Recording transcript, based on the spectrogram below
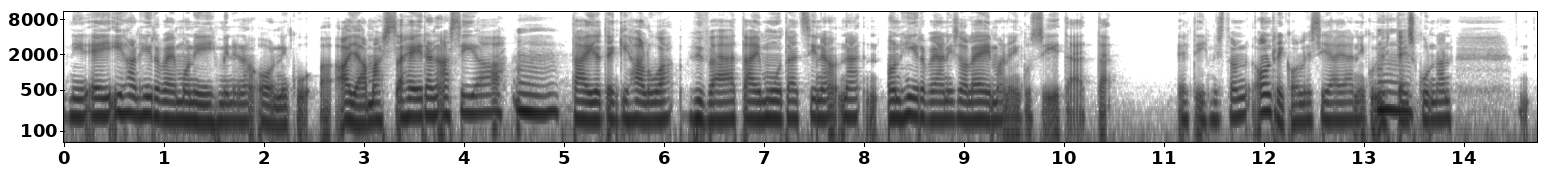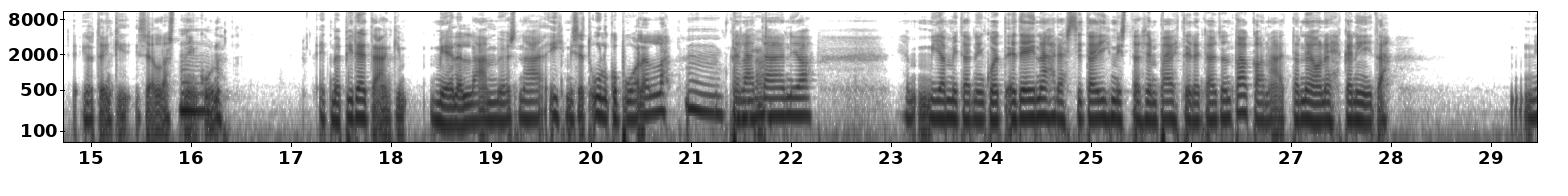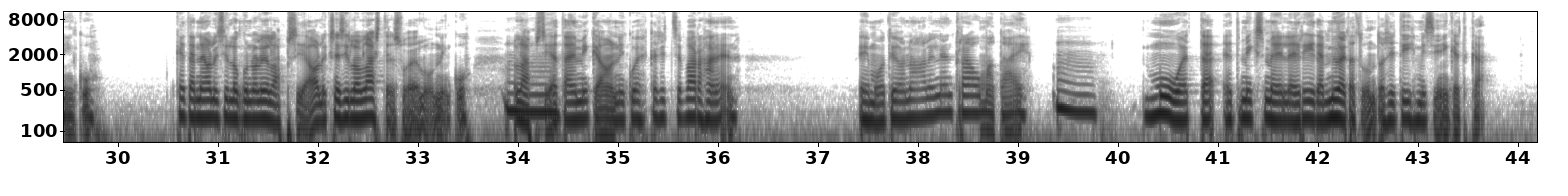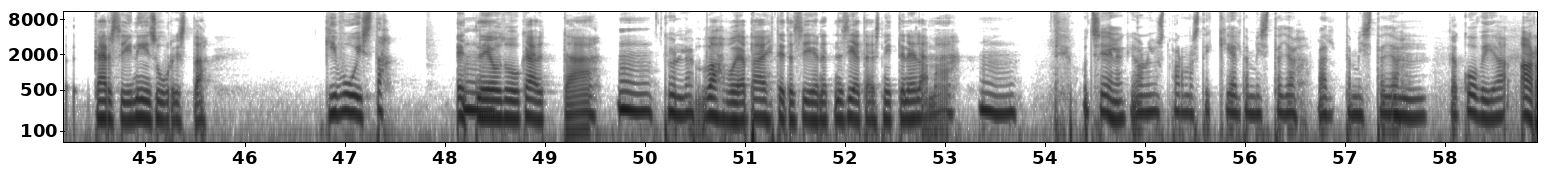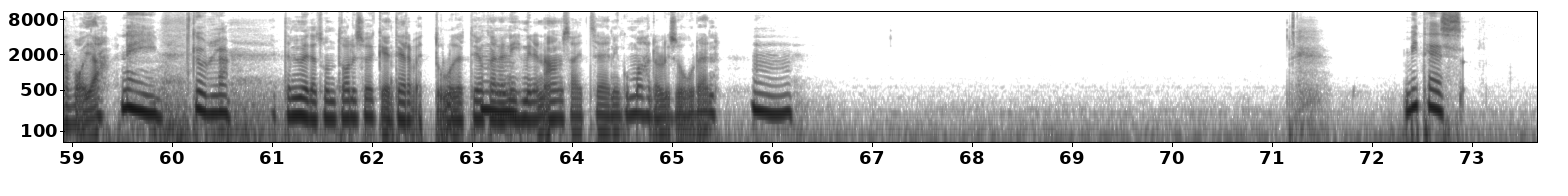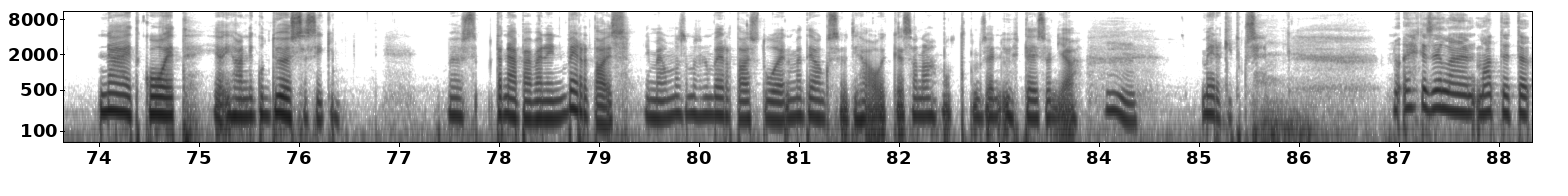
niin ei ihan hirveän moni ihminen ole niin kuin ajamassa heidän asiaa Mm. tai jotenkin halua hyvää tai muuta. Että siinä on, on hirveän iso leima niin kuin siitä, että, että ihmiset on, on rikollisia ja niin kuin Mm. yhteiskunnan jotenkin sellaista, Mm. niin kuin, että me pidetäänkin mielellään myös nämä ihmiset ulkopuolella. Mm. Pelätään ja, ja, ja mitä, niin kuin, että, että ei nähdä sitä ihmistä sen päihteiden käytön takana, että ne on ehkä niitä, niin kuin, ketä ne oli silloin, kun ne oli lapsia. Oliko ne silloin lastensuojelun niin kuin, Mm. lapsia tai mikä on niin kuin ehkä sitten se varhainen emotionaalinen trauma tai Mm. muu, että, että miksi meille ei riitä myötätunto sit ihmisiin, ketkä kärsii niin suurista kivuista, että Mm. ne joutuu käyttää Mm. Kyllä. vahvoja päihteitä siihen, että ne sietäisi niiden elämää. Mm. Mutta sielläkin on just varmasti kieltämistä ja välttämistä. Ja... Mm. Ja kovia arvoja. Niin, kyllä. Että myötätunto olisi oikein tervetullut, että jokainen Mm. ihminen ansaitsee niin kuin mahdollisuuden. Mm. Mites näet, koet ja ihan niin kuin työssäsikin myös tänä päivänä niin vertais, nimenomaan semmoisen vertaistuen, mä en tiedä onko se nyt ihan oikea sana, mutta tämmöisen yhteisön ja Mm. merkityksen. No ehkä sellainen, mä ajattelin, että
